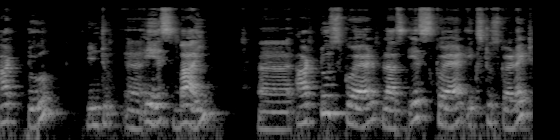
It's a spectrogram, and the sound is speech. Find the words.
R2 into uh, S by uh, R2 square plus S square X2 square right.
